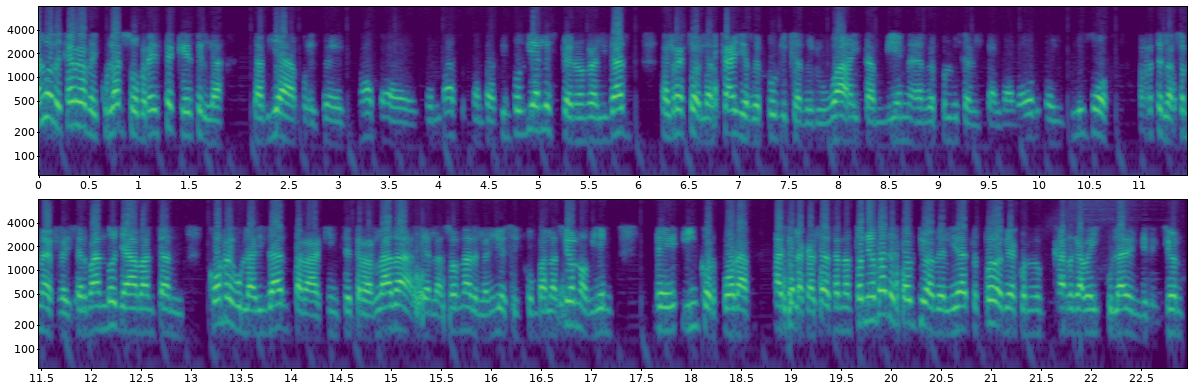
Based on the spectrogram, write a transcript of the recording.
algo de carga vehicular sobre este que es la, la vía pues eh, más, eh, con más contratiempos viales, pero en realidad el resto de las calles, República de Uruguay, también eh, República del Salvador o incluso parte de la zona de Fray Servando ya avanzan con regularidad para quien se traslada hacia la zona del anillo de circunvalación o bien se incorpora hacia la calzada San Antonio. Va de esta última habilidad todavía con carga vehicular en dirección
